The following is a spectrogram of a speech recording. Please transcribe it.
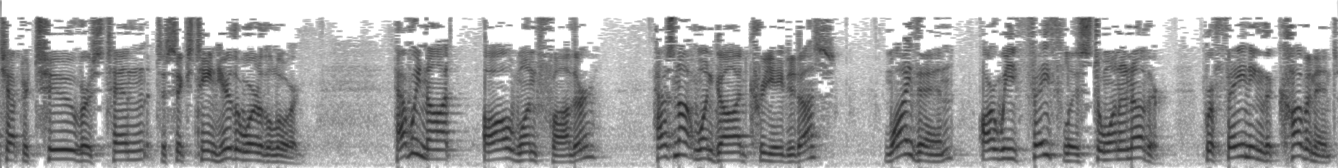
chapter 2 verse 10 to 16. Hear the word of the Lord. Have we not all one Father? Has not one God created us? Why then are we faithless to one another, profaning the covenant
